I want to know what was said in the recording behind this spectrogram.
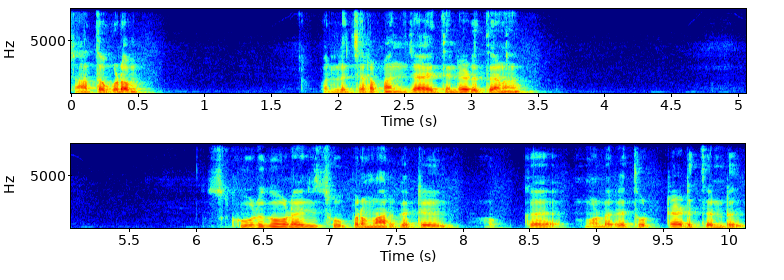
ചാത്തക്കുടം വല്ലച്ചിറ പഞ്ചായത്തിന്റെ അടുത്താണ്. സ്കൂൾ കോളേജ് സൂപ്പർ മാർക്കറ്റ് ഒക്കെ വളരെ തൊട്ടടുത്തുണ്ട്.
